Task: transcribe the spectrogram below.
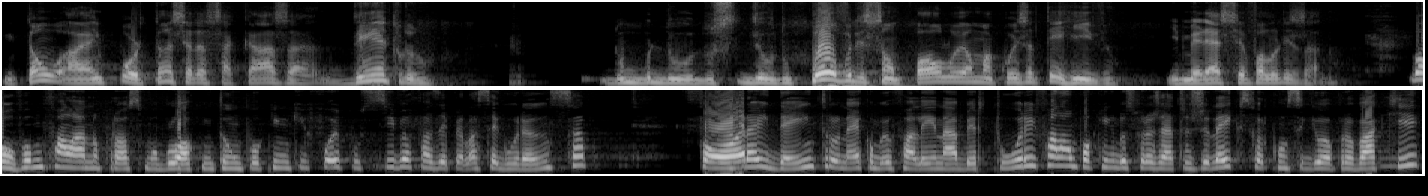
Então, a importância dessa casa dentro do, do, do, do, povo de São Paulo é uma coisa terrível e merece ser valorizada. Bom, vamos falar no próximo bloco, então, um pouquinho o que foi possível fazer pela segurança, fora e dentro, né, como eu falei na abertura, e falar um pouquinho dos projetos de lei que o senhor conseguiu aprovar aqui.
